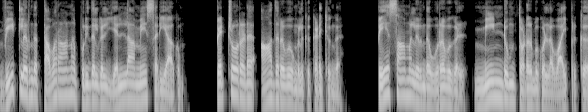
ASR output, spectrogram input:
வீட்ல இருந்த தவறான புரிதல்கள் எல்லாமே சரியாகும். பெற்றோரோட ஆதரவு உங்களுக்கு கிடைக்குங்க. பேசாமல் இருந்த உறவுகள் மீண்டும் தொடர்பு கொள்ள வாய்ப்பிருக்கு.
